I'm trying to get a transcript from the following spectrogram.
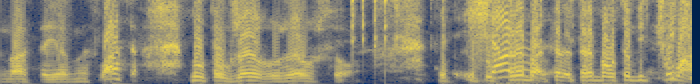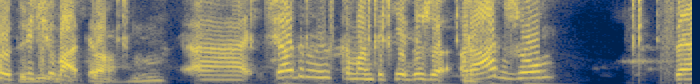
Настя, я знеслася. Ну то вже вже все. Тобто, тут Ще один- треба, тре- треба оце відчувати. Відчувати. Да. Е, Ще один інструмент, який я дуже раджу, це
